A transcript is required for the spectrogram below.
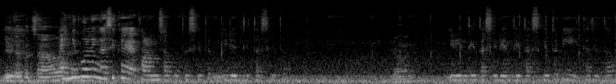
Dia takut salah. eh ini boleh nggak sih kayak kalau misalnya putus itu identitas itu Jangan. identitas identitas gitu dikasih tahu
